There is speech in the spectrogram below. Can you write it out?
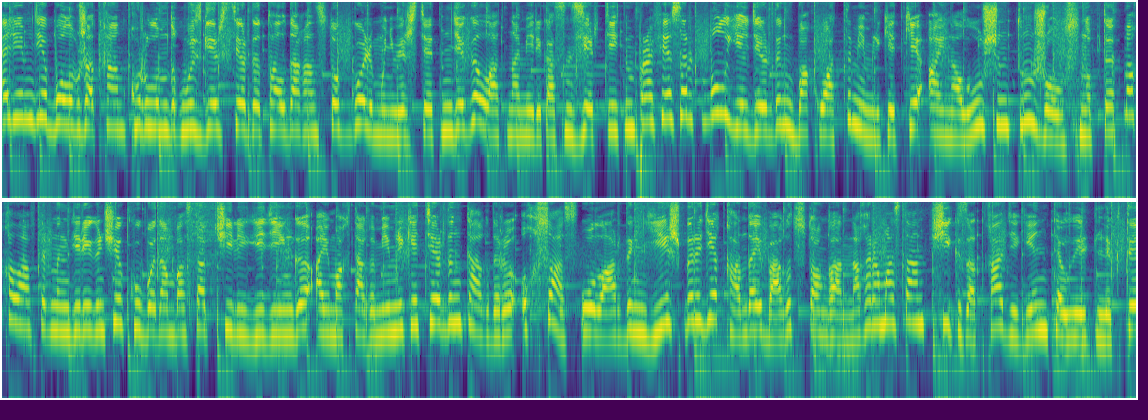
Әлемде болып жатқан құрылымдық өзгерістерді талдаған стокгольм университетіндегі латын америкасын зерттейтін профессор бұл елдердің бақуатты мемлекетке айналу үшін тың жол ұсыныпты. Мақала авторының дерегінше кубадан бастап чилиге дейінгі аймақтағы мемлекеттердің тағдыры ұқсас. Олардың ешбірі де қандай бағыт ұстанғанына қарамастан шикізатқа деген тәуелділікті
